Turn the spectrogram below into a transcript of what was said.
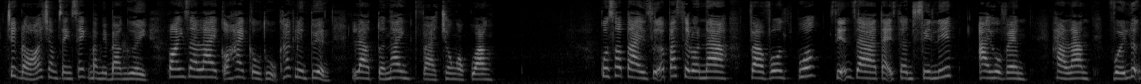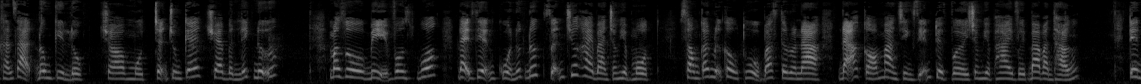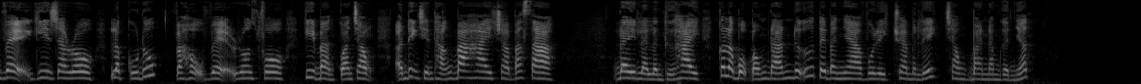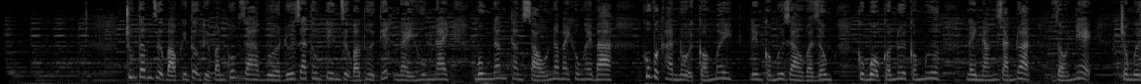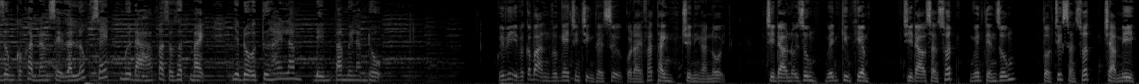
Trước đó, trong danh sách 33 người, Hoàng Anh Gia Lai có hai cầu thủ khác lên tuyển là Tuấn Anh và Châu Ngọc Quang. Cuộc so tài giữa Barcelona và Wolfsburg diễn ra tại sân Philip Eindhoven, Hà Lan với lượng khán giả đông kỷ lục cho một trận chung kết Champions League nữ. Mặc dù bị Wolfsburg, đại diện của nước Đức dẫn trước hai bàn trong hiệp 1, song các nữ cầu thủ Barcelona đã có màn trình diễn tuyệt vời trong hiệp 2 với 3 bàn thắng. Tiền vệ Gizaro lập cú đúp và hậu vệ Ronfo ghi bàn quan trọng, ấn định chiến thắng 3-2 cho Barca. Đây là lần thứ hai câu lạc bộ bóng đá nữ Tây Ban Nha vô địch Champions League trong 3 năm gần nhất. Trung tâm Dự báo Khí tượng Thủy văn Quốc gia vừa đưa ra thông tin dự báo thời tiết ngày hôm nay, mùng 5 tháng 6 năm 2023. Khu vực Hà Nội có mây, đêm có mưa rào và rông, cục bộ có nơi có mưa, ngày nắng gián đoạn, gió nhẹ. Trong mưa rông có khả năng xảy ra lốc xét, mưa đá và gió giật mạnh, nhiệt độ từ 25 đến 35 độ. Quý vị và các bạn vừa nghe chương trình thời sự của Đài Phát thanh Truyền hình Hà Nội. Chỉ đạo nội dung Nguyễn Kim Khiêm, chỉ đạo sản xuất Nguyễn Tiến Dũng, tổ chức sản xuất Trà My.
